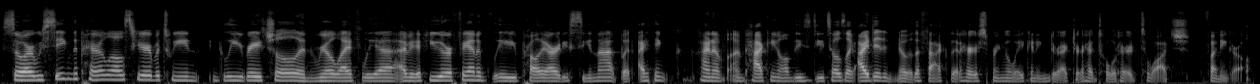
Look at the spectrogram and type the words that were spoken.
So are we seeing the parallels here between Glee Rachel and real life Lea? I mean, if you're a fan of Glee, you've probably already seen that, but I think kind of unpacking all these details, like I didn't know the fact that her Spring Awakening director had told her to watch Funny Girl.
